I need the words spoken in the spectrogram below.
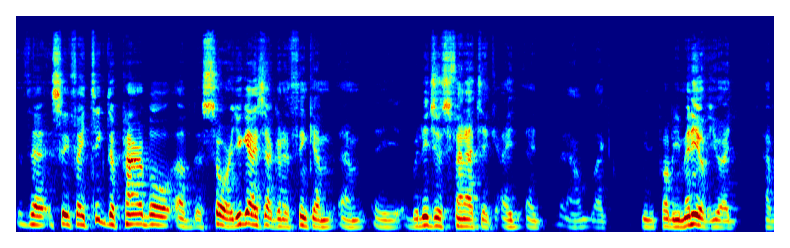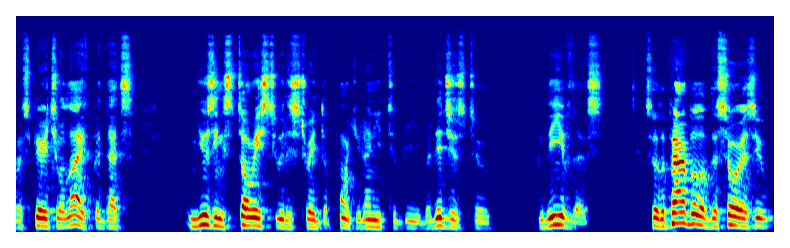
the, so if I take the parable of the sower, you guys are going to think I'm, I'm a religious fanatic. I, I like probably many of you, I have a spiritual life, but that's I'm using stories to illustrate the point. You don't need to be religious to believe this. So the parable of the sower, as you,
